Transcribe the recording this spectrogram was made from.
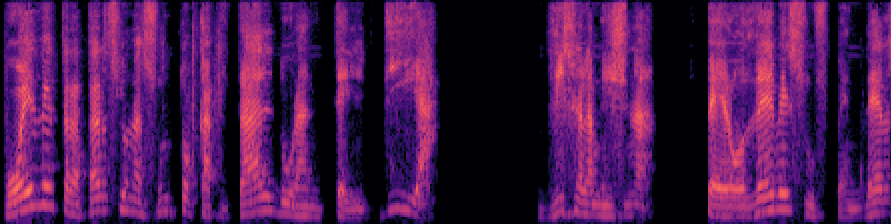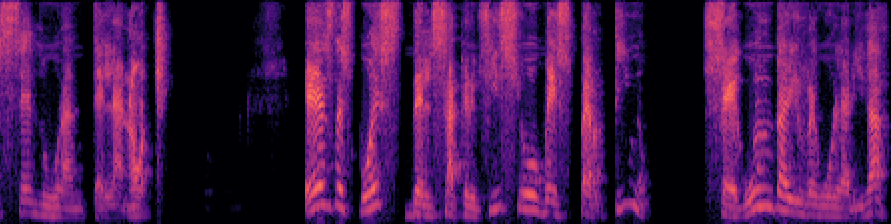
Puede tratarse un asunto capital durante el día, dice la Mishnah, pero debe suspenderse durante la noche. Es después del sacrificio vespertino, segunda irregularidad.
